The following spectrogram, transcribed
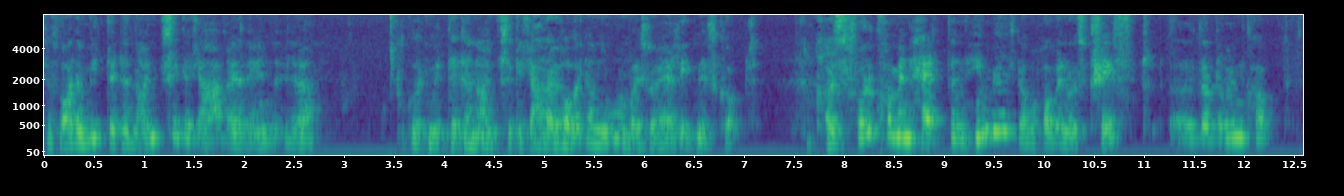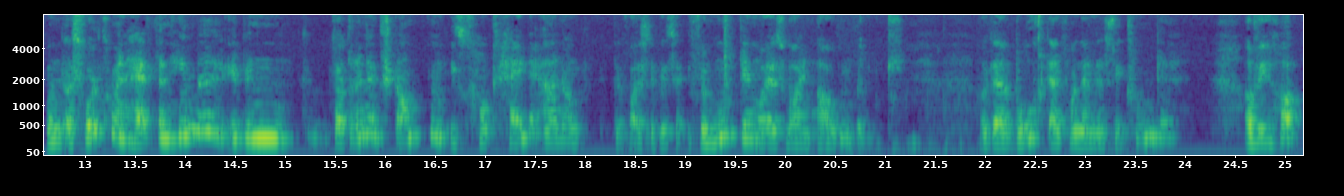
das war dann Mitte der 90er Jahre, ja, gut Mitte der 90er Jahre, habe ich dann noch einmal so ein Erlebnis gehabt. Als vollkommen heiteren Himmel, da habe ich noch das Geschäft äh, da drüben gehabt. Und als vollkommen heiteren Himmel, ich bin da drinnen gestanden, ich habe keine Ahnung, ich, ich vermute mal, es war ein Augenblick oder ein Bruchteil von einer Sekunde. Aber ich habe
